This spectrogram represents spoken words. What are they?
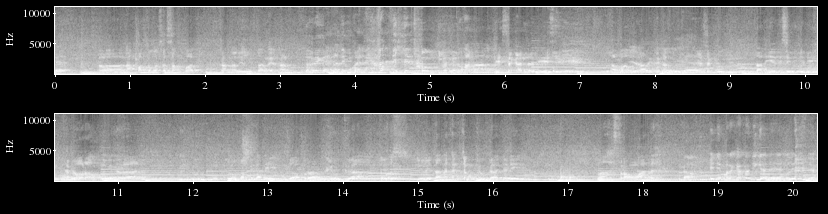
eh, napak tuh nggak sesak banget karena lilitannya kan Tapi kan tadi bukan tadi itu. itu karena gesekan dari si apa Iya. kan gesek tuh tadinya di sini jadi kedorong gitu kan gitu tapi tadi udah berat juga terus lilitannya kenceng juga jadi wah strong banget Nah, Ini mereka tadi gak ada yang lilit ya?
